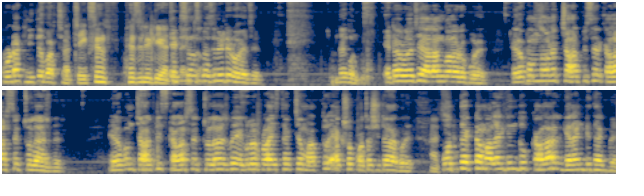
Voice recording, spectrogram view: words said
প্রোডাক্ট নিতে পারছেন। আচ্ছা এক্সচেঞ্জ ফেসিলিটি আছে এক্সচেঞ্জ? ফেসিলিটি রয়েছে। দেখুন এটা রয়েছে অ্যালান গলার উপরে। এরকম ধরনের চার পিসের কালার সেট চলে আসবে। এরকম চার পিস কালার সেট চলে আসবে এগুলোর প্রাইস থাকছে মাত্র একশো পঁচাশি টাকা করে। আচ্ছা। প্রত্যেকটা মালের কিন্তু কালার গ্যারান্টি থাকবে।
